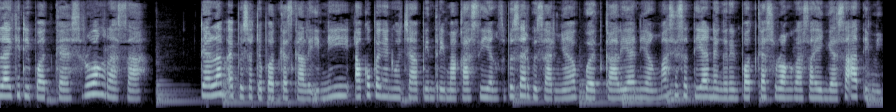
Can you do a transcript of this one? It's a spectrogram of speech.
lagi di podcast Ruang Rasa. Dalam episode podcast kali ini, aku pengen ngucapin terima kasih yang sebesar-besarnya buat kalian yang masih setia dengerin podcast Ruang Rasa hingga saat ini.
